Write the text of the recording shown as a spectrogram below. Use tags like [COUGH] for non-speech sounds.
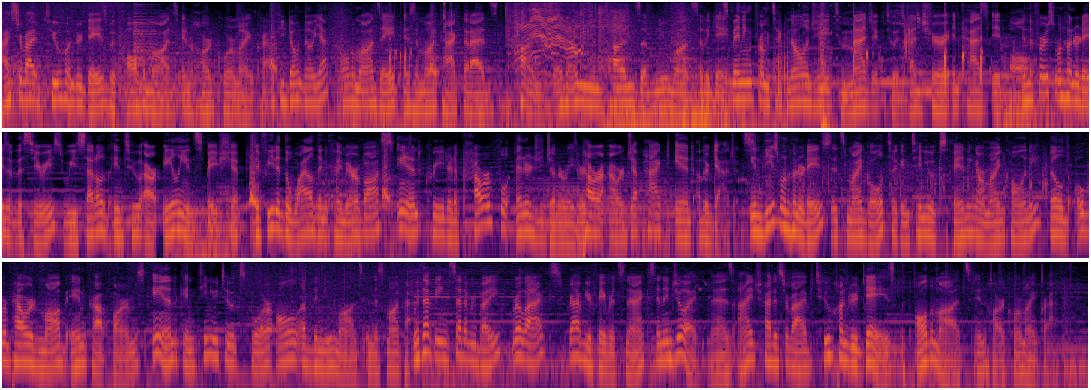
I survived 200 days with all the mods in hardcore Minecraft. If you don't know yet, All the Mods 8 is a mod pack that adds tons, and I mean tons of new mods to the game. Spanning from technology to magic to adventure, it has it all. In the first 100 days of this series, we settled into our alien spaceship, defeated the Wild and Chimera boss, and created a powerful energy generator to power our jetpack and other gadgets. In these 100 days, it's my goal to continue expanding our mine colony, build overpowered mob and crop farms, and continue to explore all of the new mods in this mod pack. With that being said, everybody, relax, grab your favorite snacks, and enjoy as I try to survive 200 days with all the mods in hardcore Minecraft.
